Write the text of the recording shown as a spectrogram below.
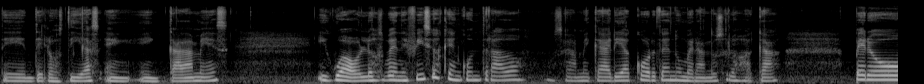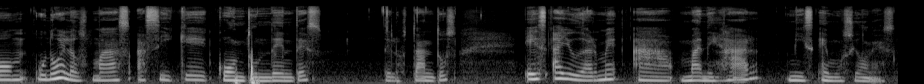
de, los días en, cada mes. Y wow, los beneficios que he encontrado, o sea, me quedaría corta enumerándoselos acá, pero uno de los más así que contundentes, de los tantos, es ayudarme a manejar mis emociones.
